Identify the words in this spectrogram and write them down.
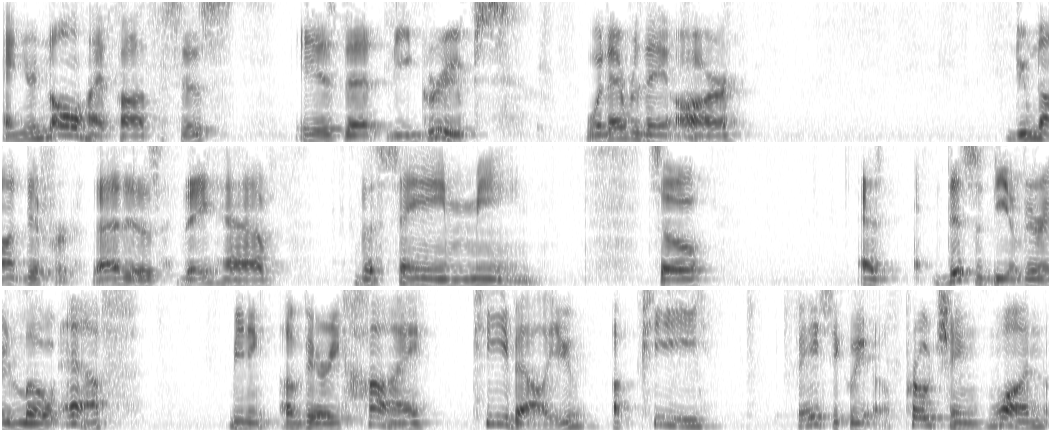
and your null hypothesis is that the groups, whatever they are, do not differ. That is, they have the same mean. So, as this would be a very low f, meaning a very high p-value, a p basically approaching 1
